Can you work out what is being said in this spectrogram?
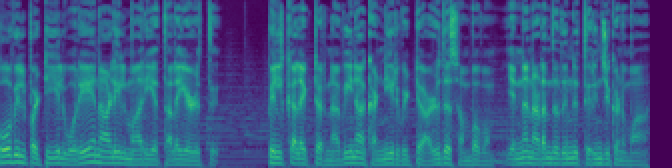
கோவில்பட்டியில் ஒரே நாளில் மாறிய தலையெழுத்து. பில் கலெக்டர் நவீனா கண்ணீர் விட்டு அழுத சம்பவம் என்ன நடந்ததுன்னு தெரிஞ்சுக்கணுமா?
